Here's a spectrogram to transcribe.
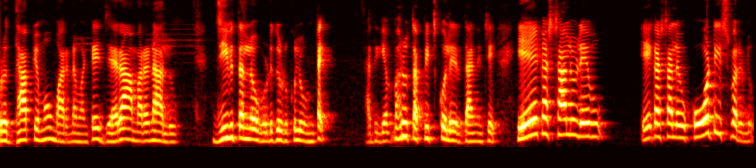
వృద్ధాప్యము మరణం అంటే జరా మరణాలు జీవితంలో ఒడిదుడుకులు ఉంటాయి. అది ఎవ్వరూ తప్పించుకోలేరు దాని నుంచి. ఏ కష్టాలు లేవు. ఏ కష్టాలు లేవు. కోటీశ్వరులు.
